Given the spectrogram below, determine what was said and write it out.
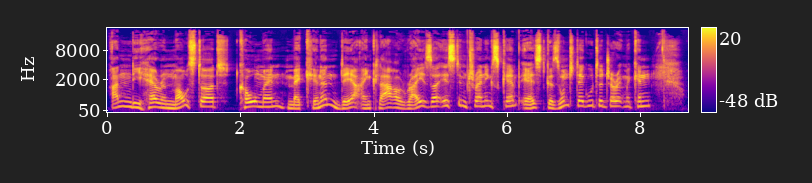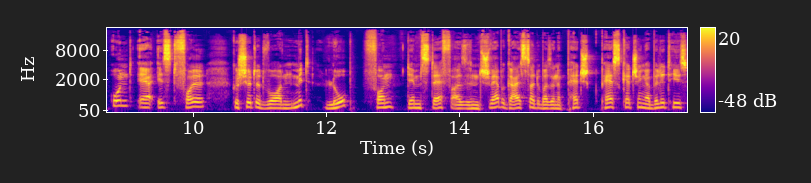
an die Heron Mostert, Coleman, McKinnon, der ein klarer Riser ist im Trainingscamp. Er ist gesund, der gute Jarek McKinnon. Und er ist voll geschüttet worden mit Lob von dem Staff, also sind schwer begeistert über seine Pass-Catching-Abilities.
